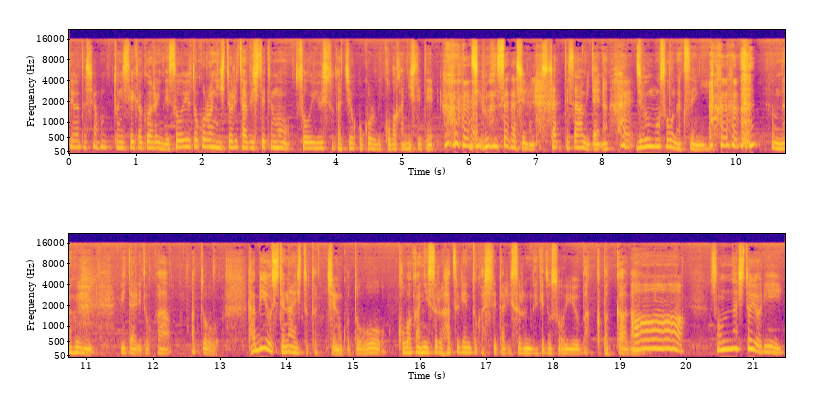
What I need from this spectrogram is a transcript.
で私は本当に性格悪いんでそういうところに一人旅しててもそういう人たちを心で小バカにしてて 自分探しなんかしちゃってさみたいな。はい。自分もそうなくせに。そんな風に見たりとかあと旅をしてない人たちのことを小バカにする発言とかしてたりするんだけどそういうバックパッカーが。あそんな人より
